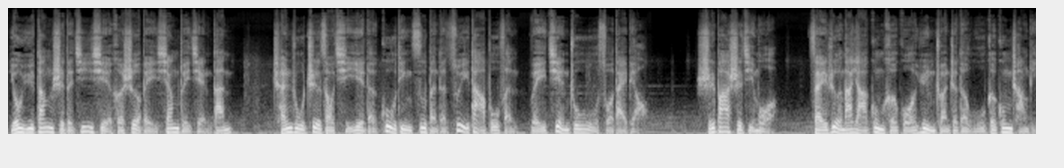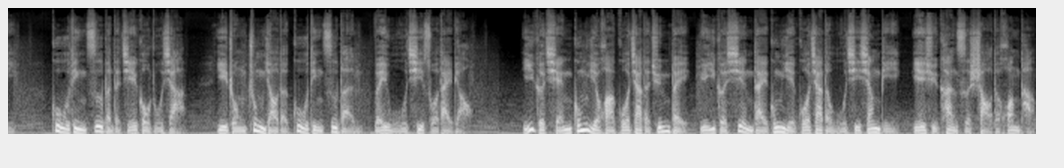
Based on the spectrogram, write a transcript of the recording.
由于当时的机械和设备相对简单，沉入制造企业的固定资本的最大部分为建筑物所代表。十八世纪末，在热那亚共和国运转着的五个工厂里，固定资本的结构如下。一种重要的固定资本为武器所代表。一个前工业化国家的军备与一个现代工业国家的武器相比，也许看似少得荒唐，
